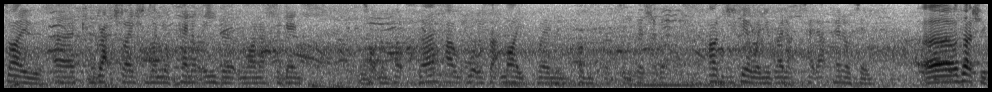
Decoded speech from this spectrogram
So, uh, congratulations on your penalty that won us against Tottenham Hotspur. How, what was that like when, obviously that's silly question, but how did you feel when you were going up to take that penalty? Uh, I was actually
